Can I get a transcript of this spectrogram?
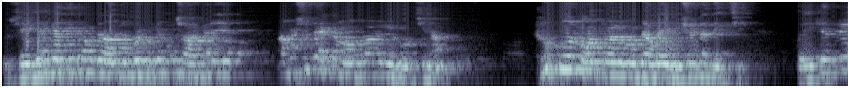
তো সেই জায়গা থেকে আমাদের অন্তর্বর্তীকালীন সরকারের, আমরা শুধু একটা মন্ত্রণালয় নিয়ে বলছি না, সকল মন্ত্রণালয়ের মধ্যে আমরা এই বিষয়টা দেখছি। তো এই ক্ষেত্রে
